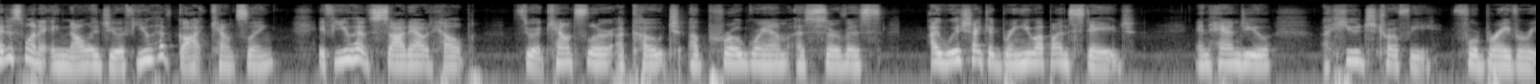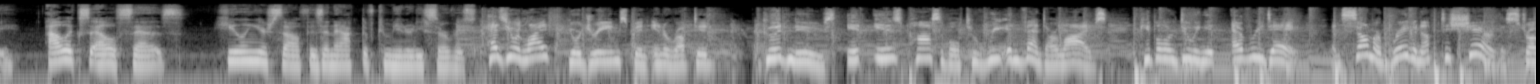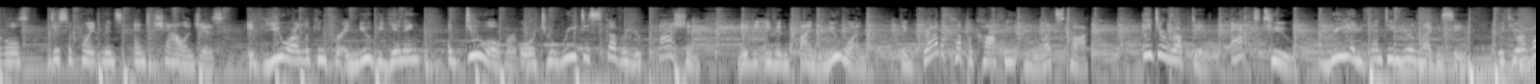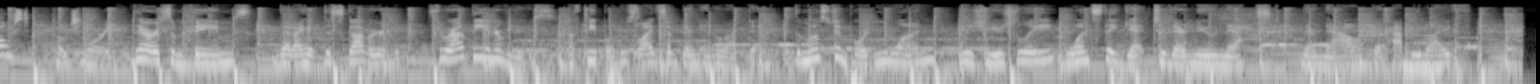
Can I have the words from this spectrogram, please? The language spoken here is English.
I just want to acknowledge you. If you have got counseling, if you have sought out help through a counselor, a coach, a program, a service, I wish I could bring you up on stage and hand you a huge trophy for bravery. Alex Elle. says, Healing yourself is an act of community service. Has your life, your dreams been interrupted? Good news. It is possible to reinvent our lives. People are doing it every day, and some are brave enough to share the struggles, disappointments, and challenges. If you are looking for a new beginning, a do over, or to rediscover your passion, maybe even find a new one, then grab a cup of coffee and let's talk. Interrupted, Act 2 Reinventing Your Legacy with your host, Coach Laurie. There are some themes that I have discovered throughout the interviews of people whose lives have been interrupted. The most important one is usually once they get to their new next, their now, their happy life.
